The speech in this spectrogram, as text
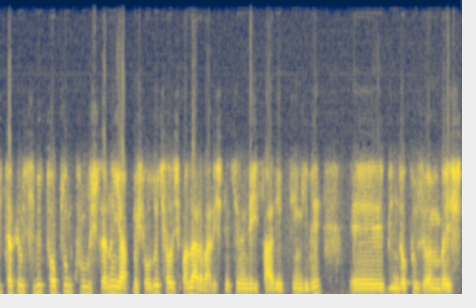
bir takım sivil toplum kuruluşlarının yapmış olduğu çalışmalar var. İşte senin de ifade ettiğin gibi e, 1915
